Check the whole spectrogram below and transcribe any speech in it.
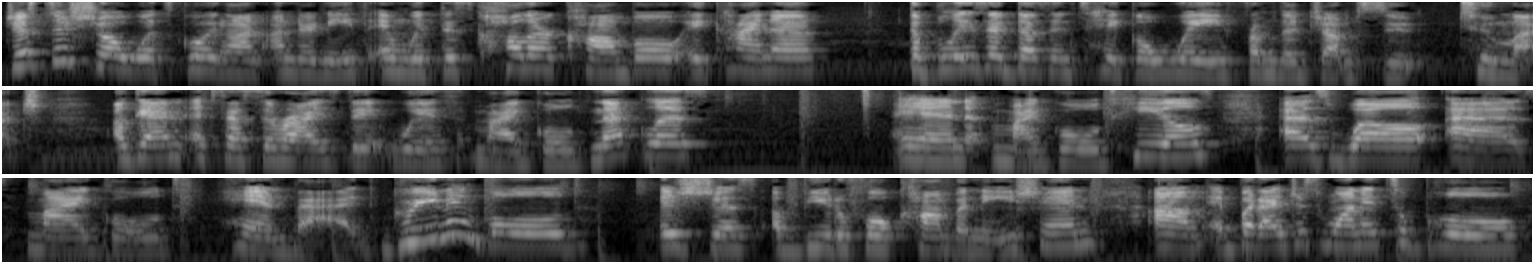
just to show what's going on underneath. And with this color combo, it kind of, the blazer doesn't take away from the jumpsuit too much. Again, accessorized it with my gold necklace and my gold heels as well as my gold handbag. Green and gold is just a beautiful combination. Um, but I just wanted to pull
